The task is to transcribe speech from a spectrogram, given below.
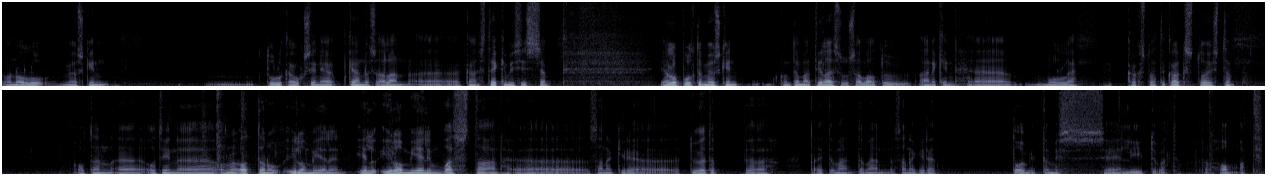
on ollut myöskin tulkauksen ja käännösalan äh, kanssa tekemisissä. Ja lopulta myöskin, kun tämä tilaisuus avautui ainakin äh, mulle 2012 otan, äh, otin, äh, olen ottanut ilomielen, il, ilomielin vastaan äh, sanakirjatyötä äh, tai tämän, tämän sanakirjan toimittamiseen liittyvät hommat.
